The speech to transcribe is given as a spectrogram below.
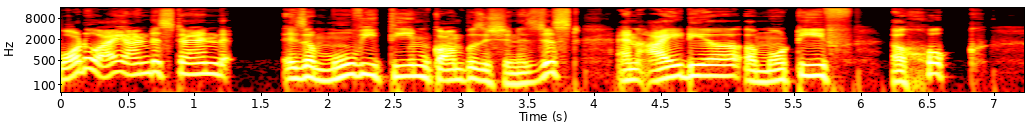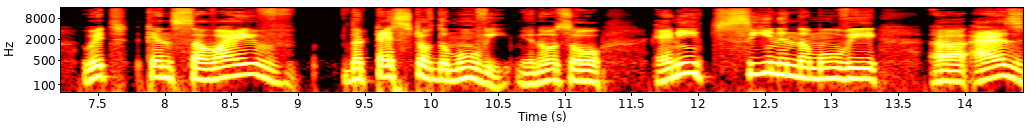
What do I understand is a movie theme composition? It's just an idea, a motif, a hook which can survive the test of the movie, you know. So, any scene in the movie, uh, as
